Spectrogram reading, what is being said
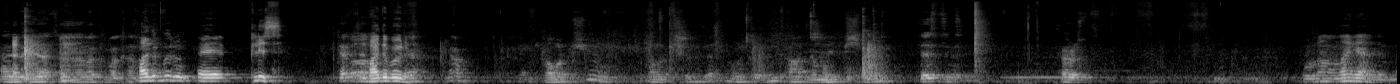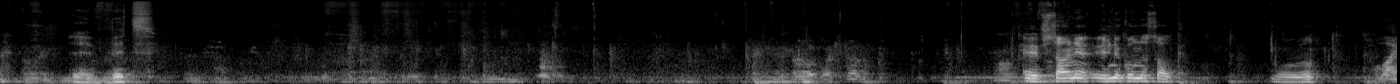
Hadi beyler tadına bakın bakalım. Hadi buyurun. E, please. Hadi buyurun. Hamur pişmiyor mu? Hamur pişirdi zaten. Onu koydum. Aa, pişmiyor. Test it. First. Buradan ona geldim ben. Evet. Efsane. Eline koluna sağlık. Oo. Olay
